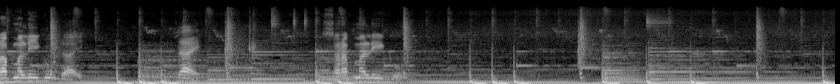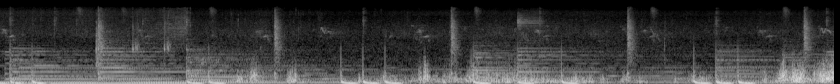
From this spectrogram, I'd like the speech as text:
Sarap maligo, Day. Day. Sarap maligo. Bawal.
